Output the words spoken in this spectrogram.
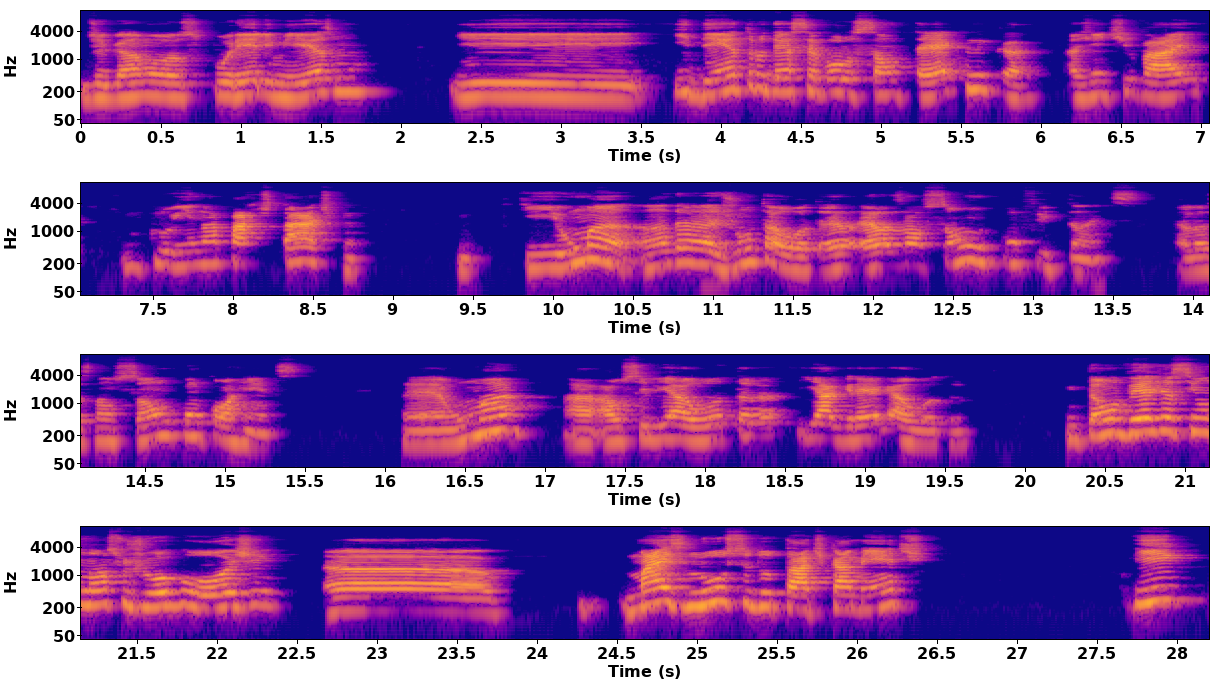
digamos, por ele mesmo. E, e dentro dessa evolução técnica, a gente vai incluindo a parte tática que uma anda junto à outra. Elas não são conflitantes, elas não são concorrentes. É, uma auxilia a outra e agrega a outra. Então veja assim o nosso jogo hoje uh, mais lúcido taticamente e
